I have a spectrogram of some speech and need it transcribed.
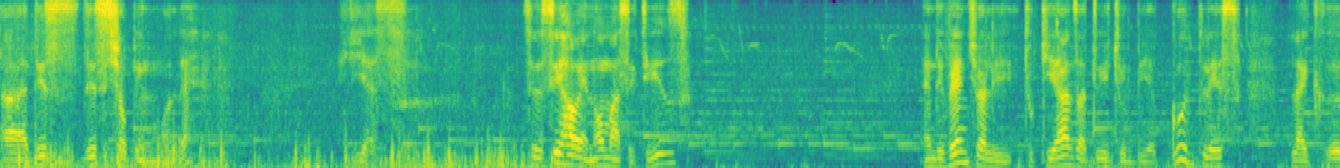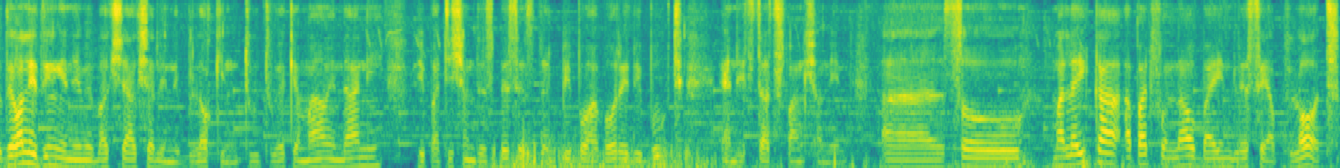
uh, this, this shopping mall eh? yes. So you see how enormous it is. And eventually tukianza tu it will be a good place like uh, the only thing yenye imebakisha actually ni blocking tu tuweke mawe ndani we partition the spaces that people have already booked and it starts functioning. Uh, so malaika apart from now buying let's say a plot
